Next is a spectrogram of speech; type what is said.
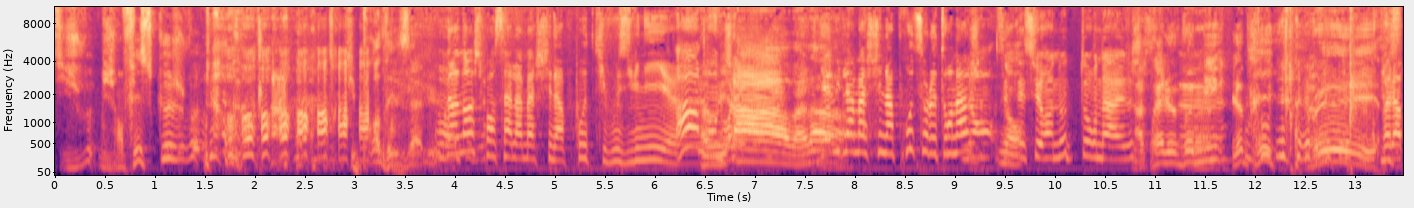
Euh, Si je veux, mais j'en fais ce que je veux. qui prend des allures. Non, non, je pensais à la machine à prout qui vous unit. euh, Ah, mon oui. Dieu. Ah, Il y voilà. a eu de la machine à prout sur le tournage Non, c'était sur un autre tournage. Après le vomi, le prout. Oui. Voilà,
